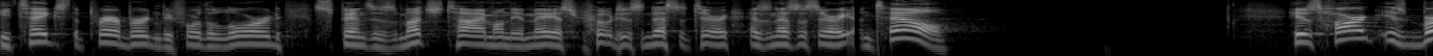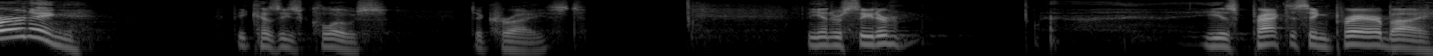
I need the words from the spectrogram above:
He takes the prayer burden before the Lord, spends as much time on the Emmaus Road as necessary, as necessary until his heart is burning because he's close to Christ. The interceder, he is practicing prayer by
